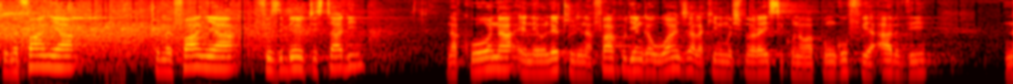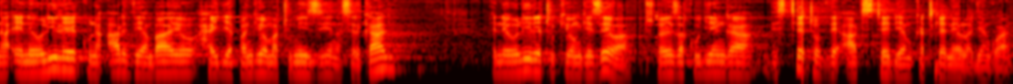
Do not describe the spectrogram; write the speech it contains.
Tumefanya, tumefanya feasibility study na kuona eneo letu linafaa kujenga uwanja, lakini Mheshimiwa Rais, kuna mapungufu ya ardhi na eneo lile kuna ardhi ambayo haijapangiwa matumizi na serikali. Eneo lile tukiongezewa, tutaweza kujenga the state of the art stadium katika eneo la Jangwani.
